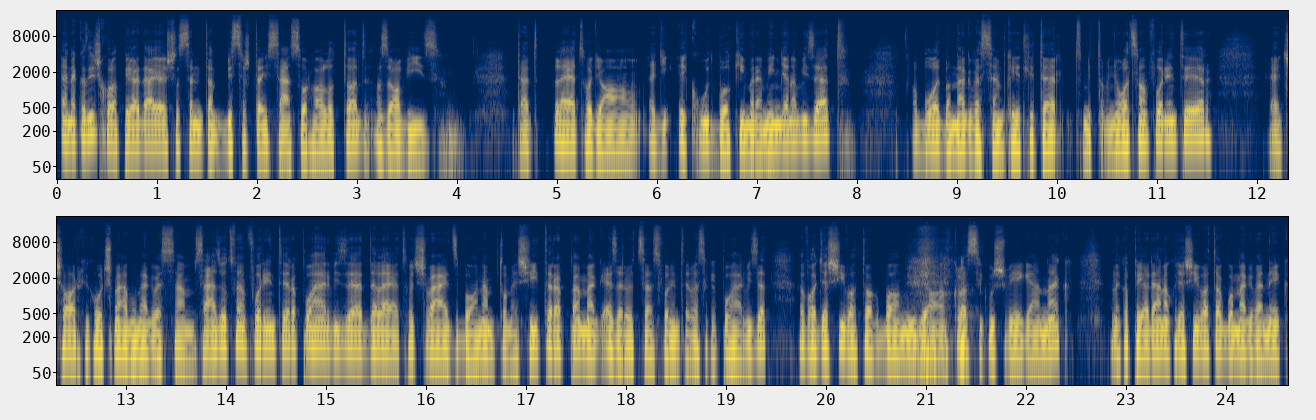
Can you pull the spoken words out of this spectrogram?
Ennek az iskola példája, és azt szerintem biztos te is százszor hallottad, az a víz. Tehát lehet, hogy a, egy, egy kútból kimerem ingyen a vizet, a boltban megveszem két liter, mit tudom, 80 forintért, egy sarki kocsmába megveszem 150 forintért a pohár vizet, de lehet, hogy Svájcban, nem tudom, egy síterepen meg 1500 forintért veszek egy pohár vizet, vagy a sivatagban, ami ugye a klasszikus végennek, ennek a példának, hogy a sivatagban megvennék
